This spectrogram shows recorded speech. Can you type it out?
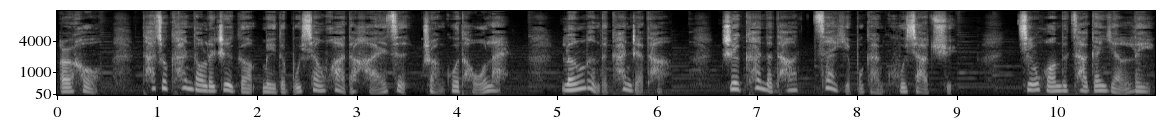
而后，他就看到了这个美得不像话的孩子，转过头来，冷冷的看着他，只看得他再也不敢哭下去，惊慌的擦干眼泪，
